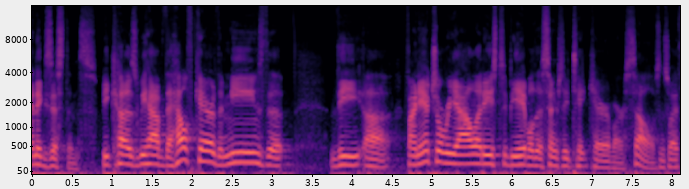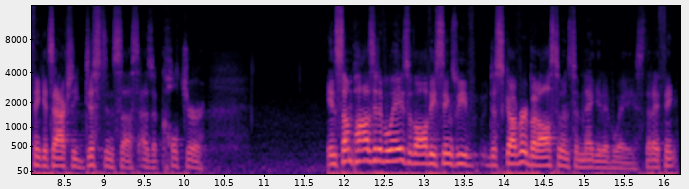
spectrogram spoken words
and existence because we have the healthcare, the means, the, the uh, financial realities to be able to essentially take care of ourselves. And so I think it's actually distanced us as a culture in some positive ways with all these things we've discovered, but also in some negative ways that I think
